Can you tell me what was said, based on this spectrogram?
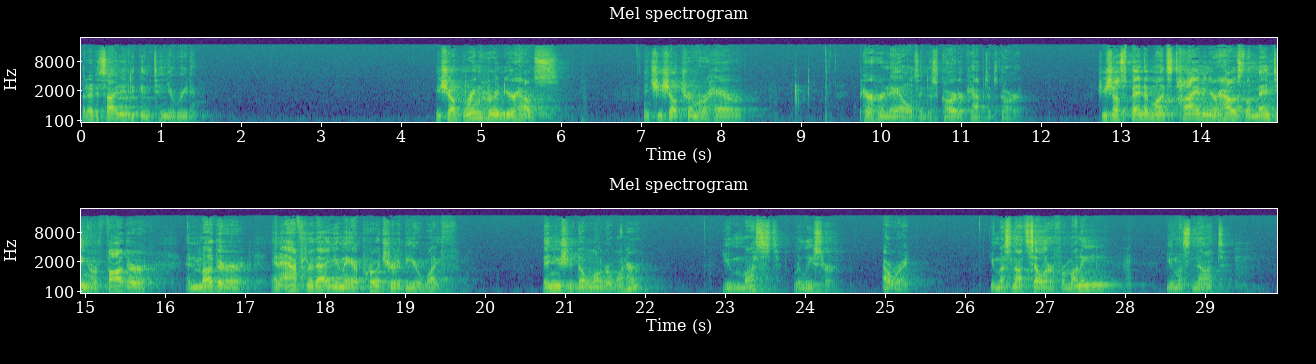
But I decided to continue reading. You shall bring her into your house, and she shall trim her hair, pare her nails, and discard her captive's guard. She shall spend a month's time in your house lamenting her father and mother, and after that you may approach her to be your wife. Then you should no longer want her. You must release her outright. You must not sell her for money. You must not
